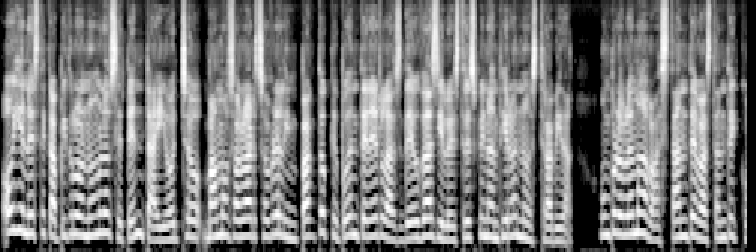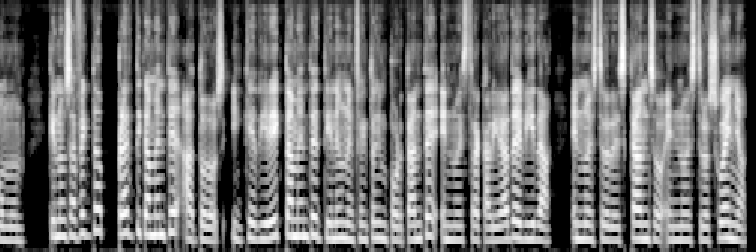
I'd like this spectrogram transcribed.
Hoy en este capítulo número 78 vamos a hablar sobre el impacto que pueden tener las deudas y el estrés financiero en nuestra vida, un problema bastante, bastante común que nos afecta prácticamente a todos y que directamente tiene un efecto importante en nuestra calidad de vida, en nuestro descanso, en nuestro sueño,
